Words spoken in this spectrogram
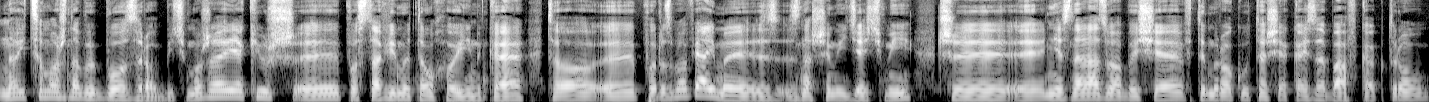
No i co można by było zrobić? Może jak już y, postawimy tą choinkę, to y, porozmawiajmy z, z naszymi dziećmi, czy nie znalazłaby się w tym roku też jakaś zabawka, którą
